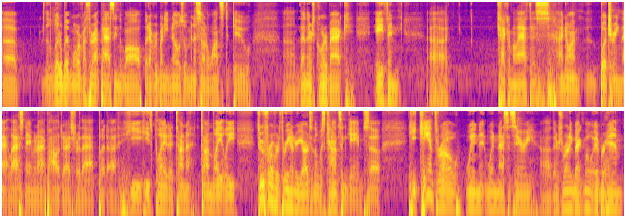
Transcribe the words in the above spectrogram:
a a little bit more of a threat passing the ball, but everybody knows what Minnesota wants to do. Um, then there's quarterback Ethan uh, Kakamathis. I know I'm butchering that last name, and I apologize for that. But uh, he he's played a ton ton lately. Threw for over 300 yards in the Wisconsin game, so he can throw when when necessary. Uh, there's running back Mo Ibrahim.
